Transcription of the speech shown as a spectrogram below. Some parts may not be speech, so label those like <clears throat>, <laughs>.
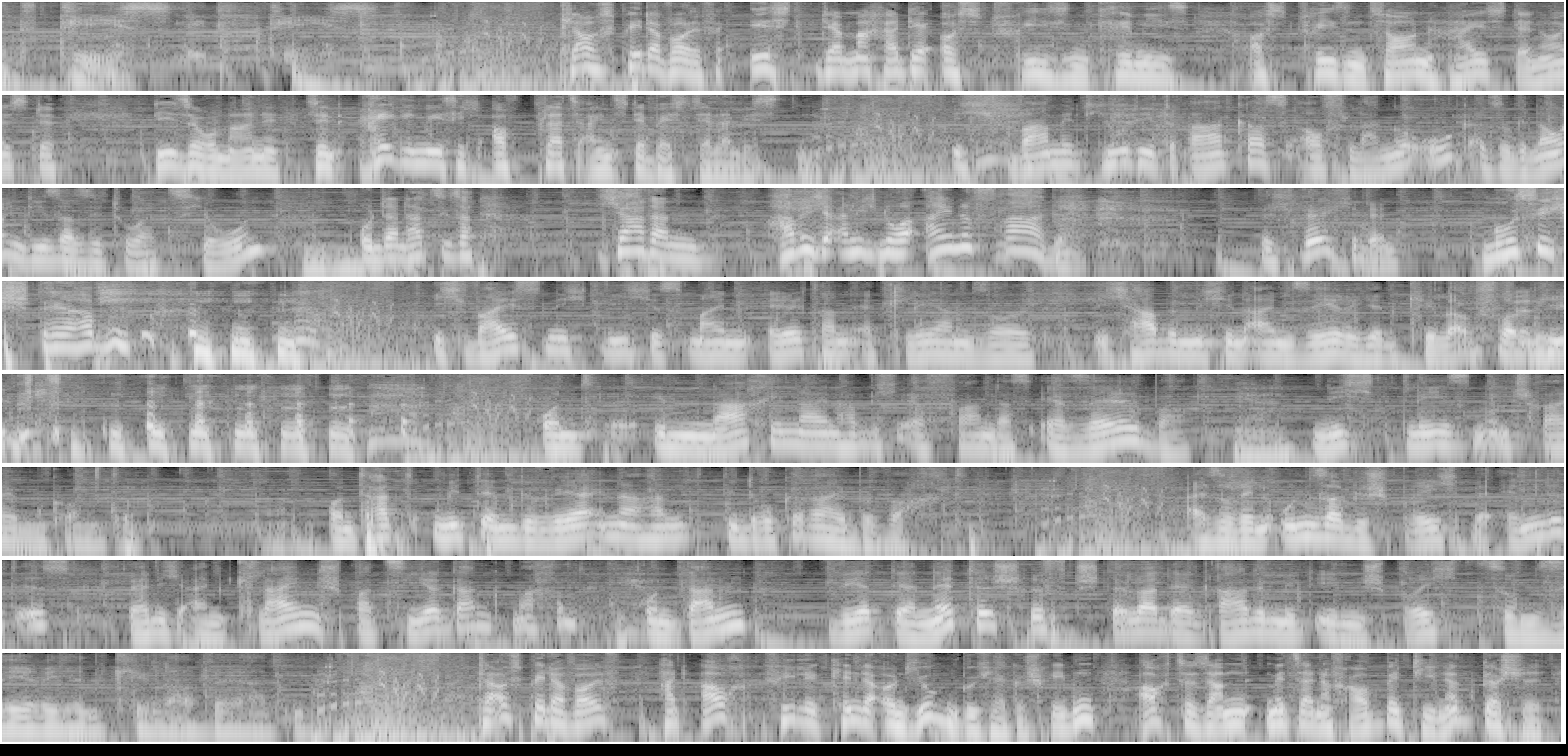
mit Tees. Klaus-Peter Wolf ist der Macher der Ostfriesen-Krimis. Ostfriesenzorn heißt der neueste. Diese Romane sind regelmäßig auf Platz 1 der Bestsellerlisten. Ich war mit Judith Rakers auf Langeoog, also genau in dieser Situation. Und dann hat sie gesagt, ja, dann habe ich eigentlich nur eine Frage. Ich, welche denn? Muss ich sterben? <laughs> Ich weiß nicht, wie ich es meinen Eltern erklären soll. Ich habe mich in einen Serienkiller verliebt. <laughs> und äh, im Nachhinein habe ich erfahren, dass er selber Ja. nicht lesen und schreiben konnte. Und hat mit dem Gewehr in der Hand die Druckerei bewacht. Also wenn unser Gespräch beendet ist, werde ich einen kleinen Spaziergang machen und dann wird der nette Schriftsteller, der gerade mit Ihnen spricht, zum Serienkiller werden. Klaus-Peter Wolf hat auch viele Kinder- und Jugendbücher geschrieben, auch zusammen mit seiner Frau Bettina Göschel.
